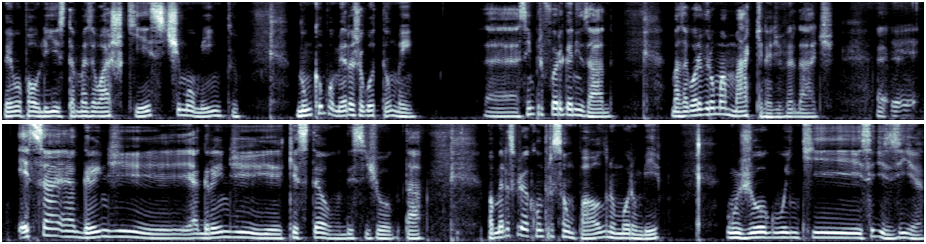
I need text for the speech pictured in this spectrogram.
ganhamos o Paulista, mas eu acho que este momento nunca o Palmeiras jogou tão bem. É, sempre foi organizado, mas agora virou uma máquina de verdade. É, é essa é a grande é a grande questão desse jogo, tá? Palmeiras foi jogar contra São Paulo no Morumbi, um jogo em que se dizia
